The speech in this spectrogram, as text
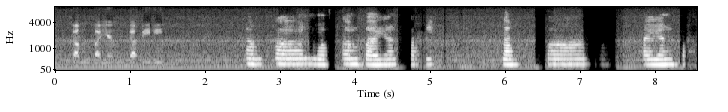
ಉತ್ಕಂಪಯನ್ ಕಪಿಃ ಲಂಕಾನ್ ಮುತ್ಕಂಪಯನ್ ಕಪಿ ಲಂಕಾನ್ ಮುತ್ಕಂಪಯನ್ ಕಪಿ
